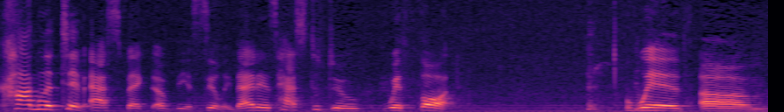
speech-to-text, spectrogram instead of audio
cognitive aspect of the asili. That is, has to do with thought, with um,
